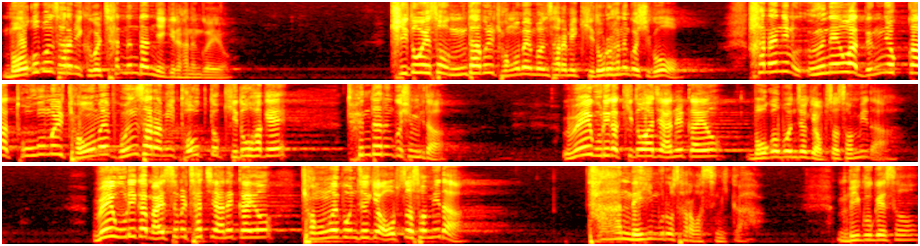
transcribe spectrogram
먹어본 사람이 그걸 찾는다는 얘기를 하는 거예요. 기도해서 응답을 경험해 본 사람이 기도를 하는 것이고, 하나님 은혜와 능력과 도움을 경험해 본 사람이 더욱더 기도하게 된다는 것입니다. 왜 우리가 기도하지 않을까요? 먹어본 적이 없어서입니다. 왜 우리가 말씀을 찾지 않을까요? 경험해 본 적이 없어서입니다. 다 내 힘으로 살아왔으니까. 미국에서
